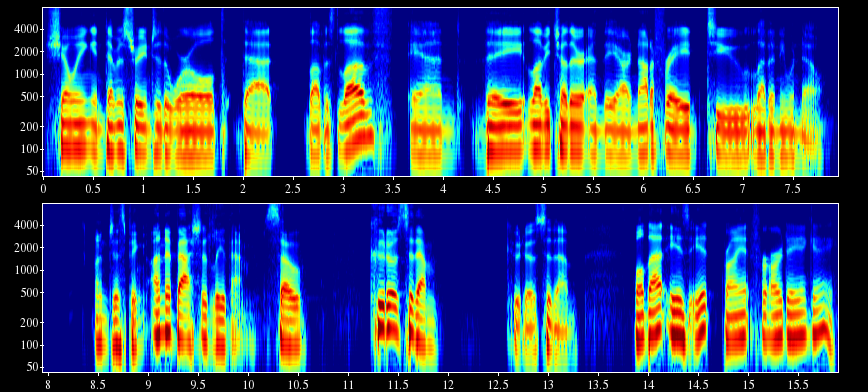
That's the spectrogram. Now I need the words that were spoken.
showing and demonstrating to the world that love is love and they love each other and they are not afraid to let anyone know. And just being unabashedly them. So kudos to them. Kudos to them. Well, that is it, Bryant, for our day in gay.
